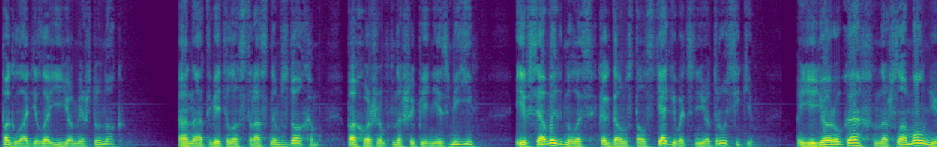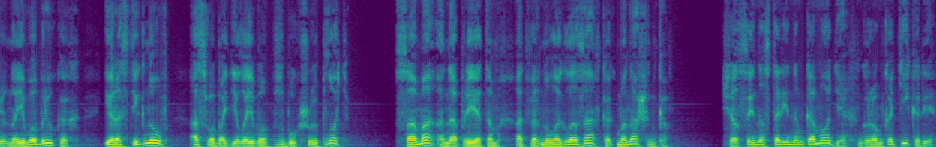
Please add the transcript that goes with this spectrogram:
погладила ее между ног. Она ответила страстным вздохом, похожим на шипение змеи и вся выгнулась, когда он стал стягивать с нее трусики. Ее рука нашла молнию на его брюках и, расстегнув, освободила его взбухшую плоть. Сама она при этом отвернула глаза, как монашенка. Часы на старинном комоде громко тикали,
